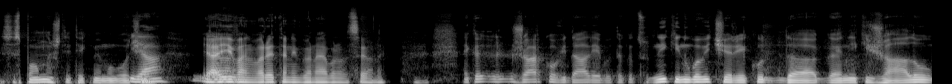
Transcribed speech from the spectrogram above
Se spomniš te tekme mogoče? Ja, Ja, ja. Ivan, verjetno ni bil najbolj vesel. Ne? Nekaj, Žarko Vidal je bil takrat sodnik in Ubavič je rekel, da ga je neki žalil,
